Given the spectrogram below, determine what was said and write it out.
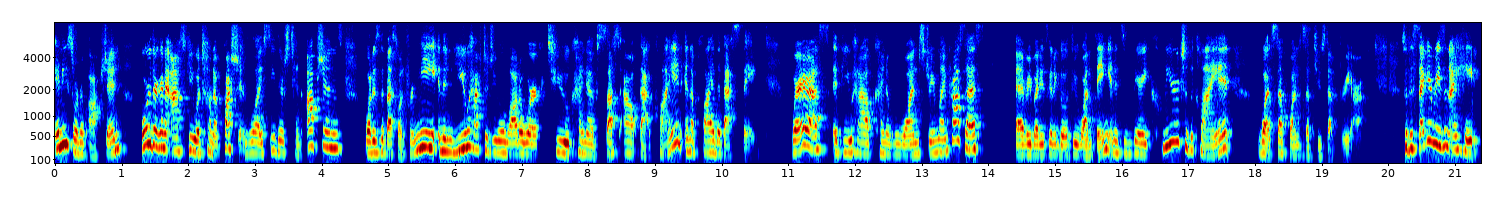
any sort of option or they're going to ask you a ton of questions. Well, I see there's 10 options. What is the best one for me? And then you have to do a lot of work to kind of suss out that client and apply the best thing. Whereas if you have kind of one streamlined process, everybody's going to go through one thing and it's very clear to the client what step one, step two, step three are. So the second reason I hate,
